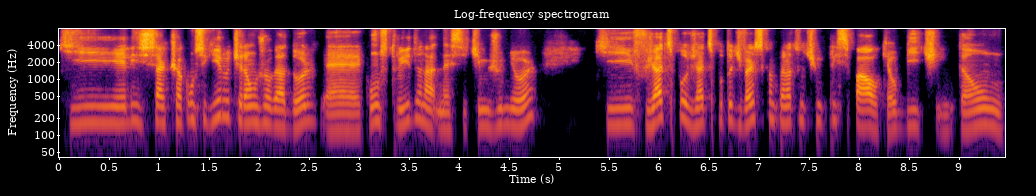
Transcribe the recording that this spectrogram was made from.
que eles já, já, conseguiram tirar um jogador é, construído na, nesse time júnior que já disputou, já disputou diversos campeonatos no time principal, que é o Beat. Então,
